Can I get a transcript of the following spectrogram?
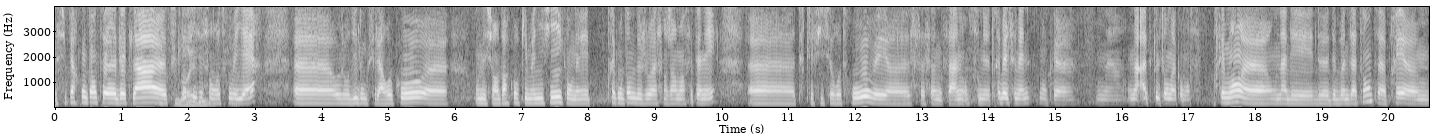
Super contente d'être là. Toutes les filles se sont retrouvées hier. Aujourd'hui, donc c'est la reco. On est sur un parcours qui est magnifique. On est très contente de jouer à Saint-Germain cette année. Euh, toutes les filles se retrouvent et euh, ça, annonce une très belle semaine. Donc euh, on, a, hâte que le tournoi commence. Forcément, on a de, bonnes attentes. Après,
